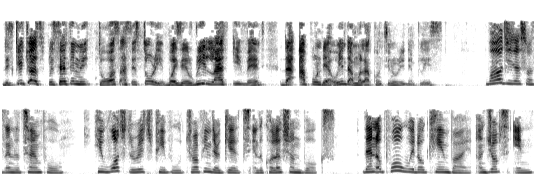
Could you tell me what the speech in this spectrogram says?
The scripture is presenting it to us as a story, but it's a real life event that happened there. Oyindamola, continue reading, please. While Jesus was in the temple, he watched the rich people dropping their gifts in the collection box. Then a poor widow came by and dropped in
